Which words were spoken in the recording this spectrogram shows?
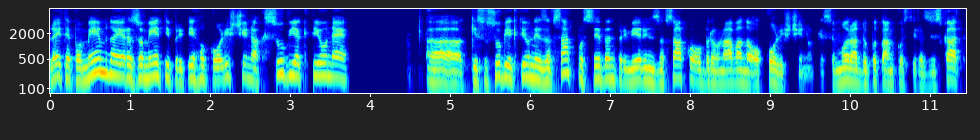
Lejte, pomembno je razumeti pri teh okoliščinah subjektivne, ki so subjektivne za vsak poseben primer in za vsako obravnavano okoliščino, ki se mora do potankosti raziskati.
